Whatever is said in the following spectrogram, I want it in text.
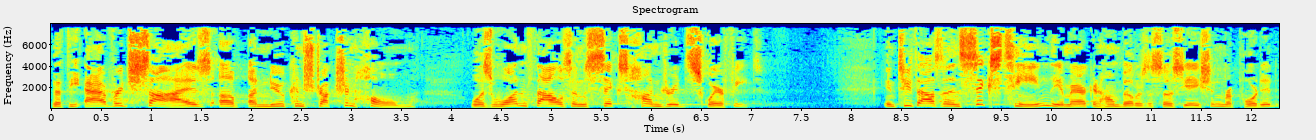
that the average size of a new construction home was 1,600 square feet. In 2016, the American Home Builders Association reported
